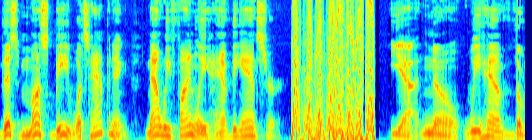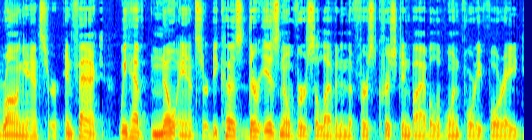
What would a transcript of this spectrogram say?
this must be what's happening. Now we finally have the answer. Yeah, no, we have the wrong answer. In fact, we have no answer because there is no verse 11 in the first Christian Bible of 144 AD.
